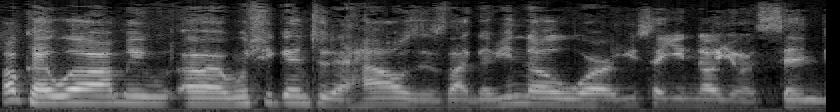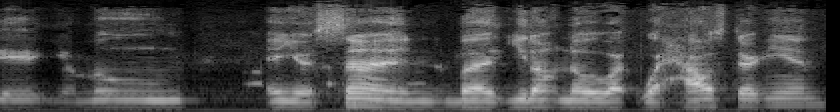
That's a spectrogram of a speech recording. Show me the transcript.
Okay, well, I mean, uh, once you get into the houses, like if you know where you say you know your ascendant, your moon, and your sun, but you don't know what, what house they're in.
